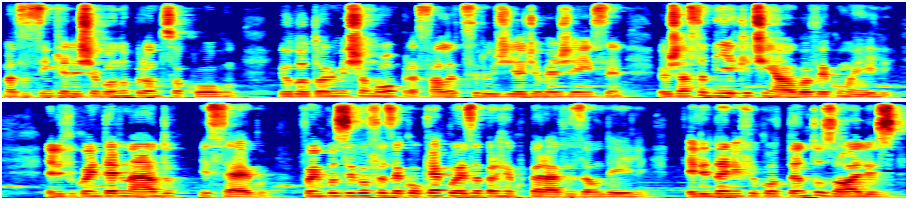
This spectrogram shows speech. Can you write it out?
mas assim que ele chegou no pronto-socorro e o doutor me chamou para a sala de cirurgia de emergência, eu já sabia que tinha algo a ver com ele. Ele ficou internado e cego. Foi impossível fazer qualquer coisa para recuperar a visão dele. Ele danificou tantos olhos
